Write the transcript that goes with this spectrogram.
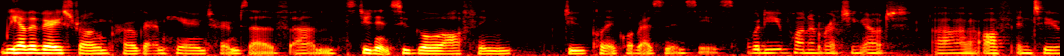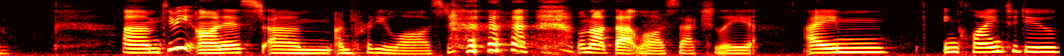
we have a very strong program here in terms of um, students who go off and do clinical residencies. What do you plan on branching out uh, off into? Um, to be honest, um, I'm pretty lost. well, not that lost actually. I'm inclined to do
